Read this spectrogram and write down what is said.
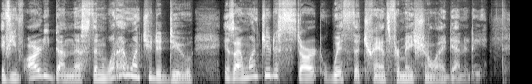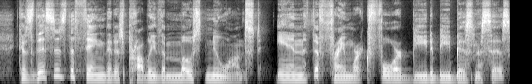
If you've already done this, then what I want you to do is I want you to start with the transformational identity, because this is the thing that is probably the most nuanced in the framework for B2B businesses.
